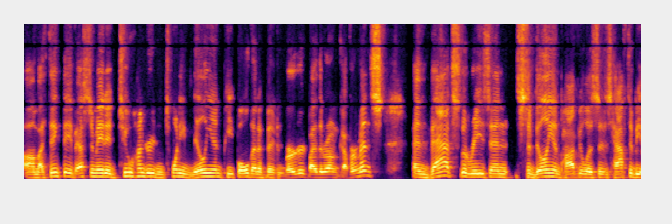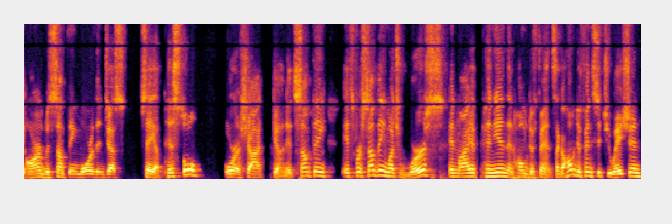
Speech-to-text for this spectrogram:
Um, I think they've estimated 220 million people that have been murdered by their own governments. And that's the reason civilian populaces have to be armed with something more than just, say, a pistol or a shotgun. It's something, it's for something much worse, in my opinion, than home defense. Like a home defense situation,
